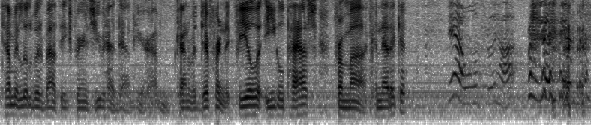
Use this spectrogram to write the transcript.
tell me a little bit about the experience you've had down here. I'm kind of a different feel at Eagle Pass from uh, Connecticut. Yeah, well, it's really hot.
